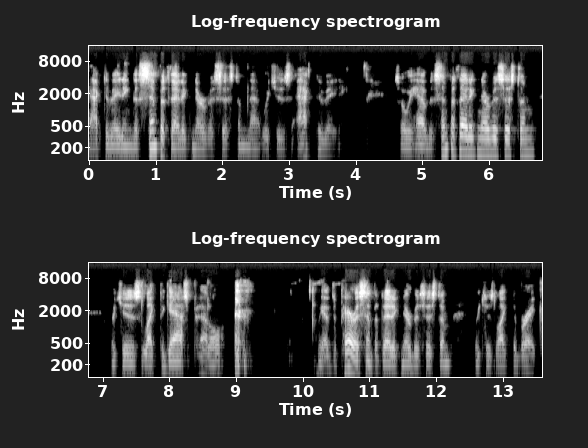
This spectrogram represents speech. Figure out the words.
activating the sympathetic nervous system, that which is activating. So we have the sympathetic nervous system, which is like the gas pedal. we have the parasympathetic nervous system, which is like the brake.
